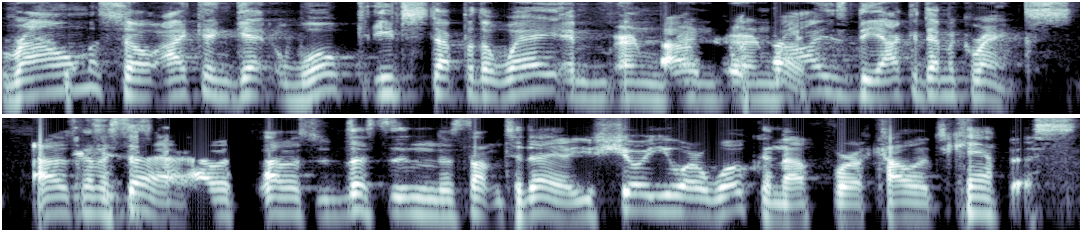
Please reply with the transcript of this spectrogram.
realm so I can get woke each step of the way and, and, and, and rise the academic ranks. I was going to say, I was, I was listening to something today. Are you sure you are woke enough for a college campus?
